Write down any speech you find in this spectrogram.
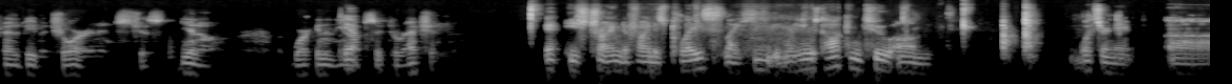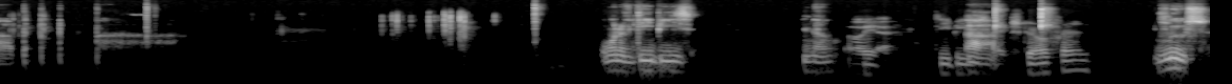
trying to be mature, and it's just, you know, working in the yeah. opposite direction. Yeah, he's trying to find his place. Like he, when he was talking to, um, what's her name? Uh, one of DB's. No. Oh yeah, DB's Uh, ex girlfriend. Luce.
